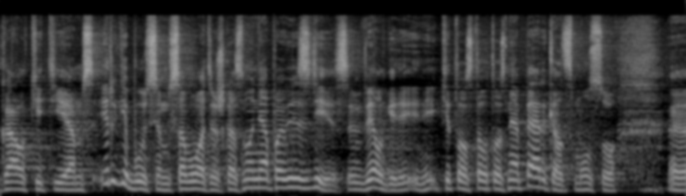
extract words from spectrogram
gal kitiems irgi būsim savotiškas, nu ne pavyzdys. Vėlgi, kitos tautos neperkels mūsų e,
